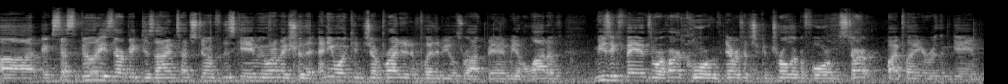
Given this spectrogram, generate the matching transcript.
Uh, accessibility is our big design touchstone for this game. We want to make sure that anyone can jump right in and play the Beatles Rock Band. We have a lot of music fans who are hardcore, who've never touched a controller before, who start by playing a rhythm game.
